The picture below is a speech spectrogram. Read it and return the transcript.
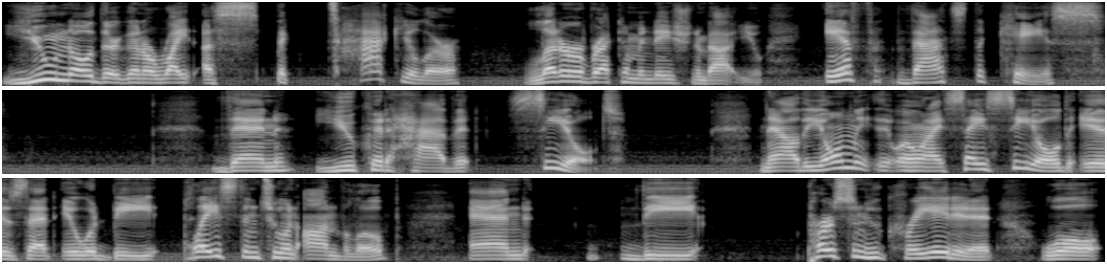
You know they're going to write a spectacular letter of recommendation about you. If that's the case, then you could have it sealed. Now, the only, when I say sealed, is that it would be placed into an envelope and the person who created it will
